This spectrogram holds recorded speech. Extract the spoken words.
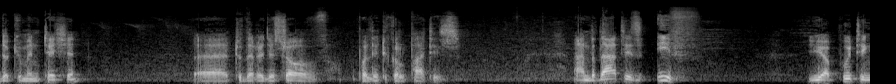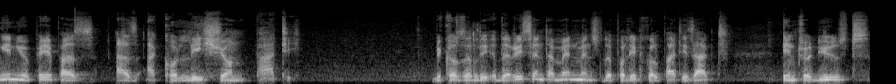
documentation uh, to the registrar of political parties. And that is if you are putting in your papers as a coalition party. Because the, recent amendments to the Political Parties Act introduced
